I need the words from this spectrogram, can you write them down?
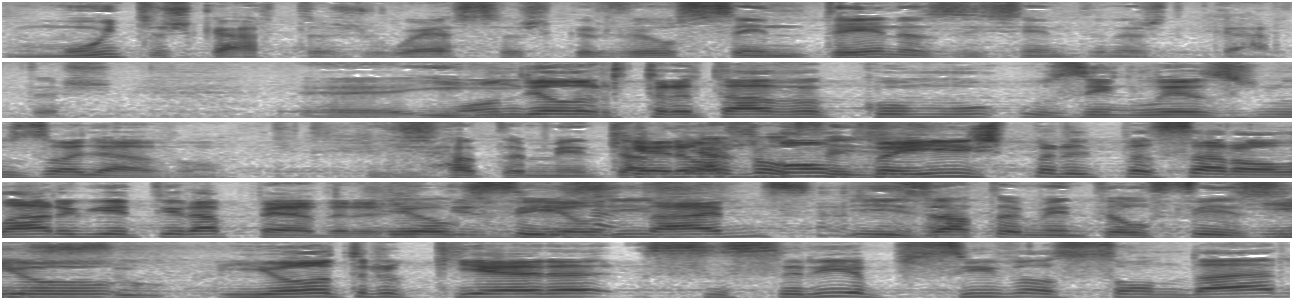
Muitas cartas. O Essa escreveu centenas e centenas de cartas. Eh, e... Onde ele retratava como os ingleses nos olhavam. Exatamente. Que era Aliás, um bom fez... país para lhe passar ao largo e atirar pedras. Ele fez isso. Times. Exatamente, ele fez e isso. O... E outro que era se seria possível sondar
